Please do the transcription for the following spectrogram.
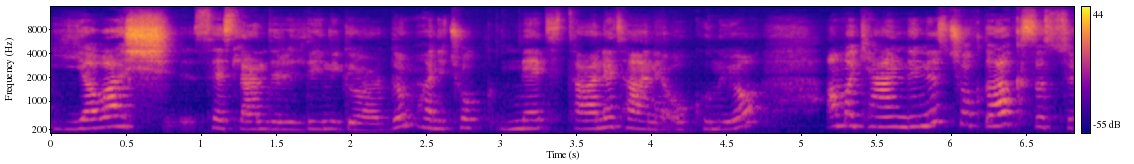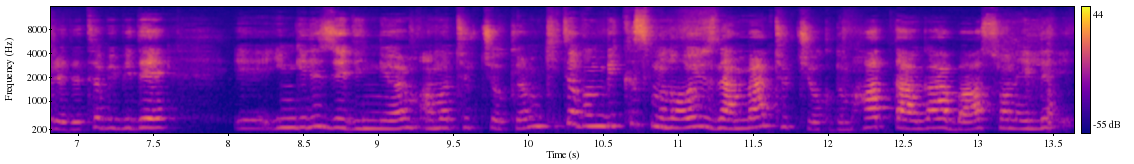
yavaş seslendirildiğini gördüm. Hani çok net tane tane okunuyor. Ama kendiniz çok daha kısa sürede tabii bir de e, İngilizce dinliyorum ama Türkçe okuyorum. Kitabın bir kısmını o yüzden ben Türkçe okudum. Hatta galiba son 50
